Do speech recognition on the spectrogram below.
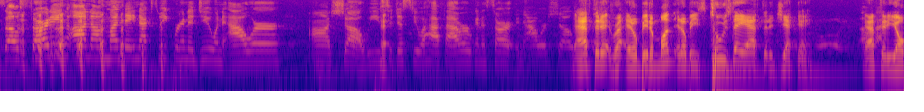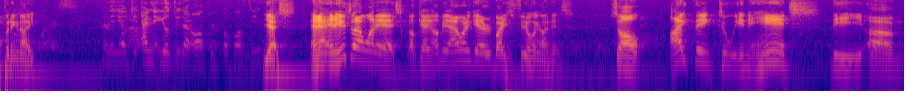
So starting on uh, Monday next week, we're gonna do an hour uh, show. We used to just do a half hour. We're gonna start an hour show After the, it'll be the month. It'll be Tuesday after the Jet game, after the opening night. And you'll do, you'll do that all through football season. Yes. And, and here's what I want to ask, okay? I mean, I want to get everybody's feeling on this. So I think to enhance the, um,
